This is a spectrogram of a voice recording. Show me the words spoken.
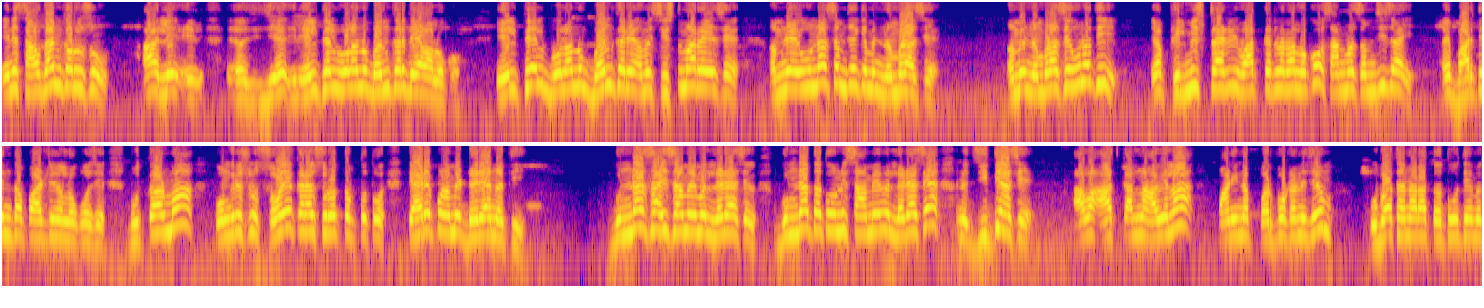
એને સાવધાન કરું છું. આ હેલફેલ બોલાનું બંધ કરી દેવા લોકો. હેલફેલ બોલાનું બંધ કરે, અમે શિસ્તમાં રહીએ છીએ. અમને એવું ના સમજે કે અમે નબળા છે અમે નબળા છે એવું નથી. એ ફિલ્મી સ્ટાઇલની વાત કરનારા લોકો સાનમાં સમજી જાય. એ ભારતીય જનતા પાર્ટીના લોકો છે. ભૂતકાળમાં કોંગ્રેસનો સોળે કરાર સુરત તપતો હતો. ત્યારે પણ અમે ડર્યા નથી. ગુંડાશાહી સામે અમે લડ્યા છે. ગુંડા તત્વોની સામે અમે લડ્યા છે અને જીત્યા છે. આવા આજકાલના આવેલા પાણીના પરપોટાની જેમ ઊભા થનારા તત્વોથી અમે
